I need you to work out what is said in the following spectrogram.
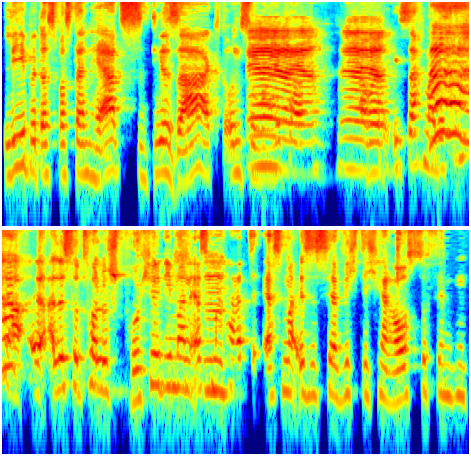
lebe das, was dein Herz dir sagt und so ja, weiter. Ja, Aber ich sag mal, das sind ja äh, alles so tolle Sprüche, die man erstmal mhm. hat. Erstmal ist es ja wichtig herauszufinden,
